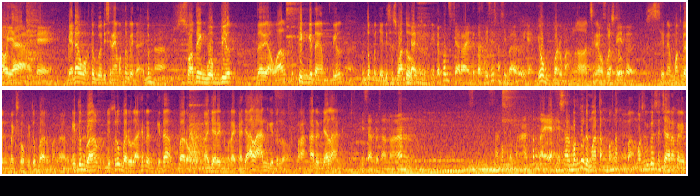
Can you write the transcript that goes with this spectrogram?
oh ya oke Beda waktu gue di Cinemark tuh beda. Itu Ah. sesuatu yang gue build dari awal, tim kita yang build Ah. untuk menjadi sesuatu. dan gitu. itu pun secara entitas bisnis masih baru ya Yo baru banget Cinemapolis Coffee itu, itu. Cinemark dan Max Coffee itu baru banget. Baru itu baru, justru baru lahir dan kita baru ngajarin mereka jalan gitu loh, merangkak dan jalan. di saat bersamaan Starbucks udah matang lah ya Starbucks tuh udah matang banget pak. Maksud gue secara mirip.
